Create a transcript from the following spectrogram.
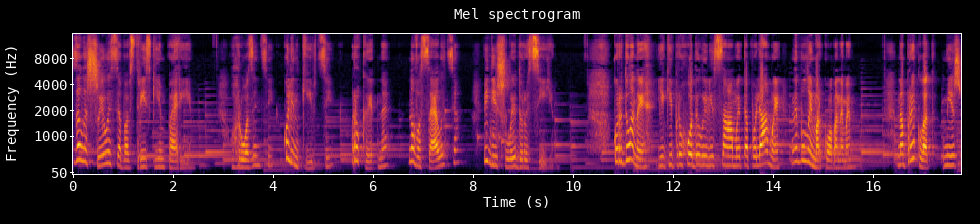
залишилися в Австрійській імперії. Грозинці, Колінківці, Рокитне, Новоселиця відійшли до Росії. Кордони, які проходили лісами та полями, не були маркованими. Наприклад, між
